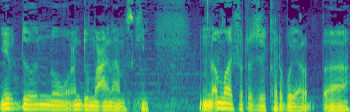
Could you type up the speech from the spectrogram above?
يبدو إنه عنده معاناة مسكين. الله يفرج كربه يا رب. آه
